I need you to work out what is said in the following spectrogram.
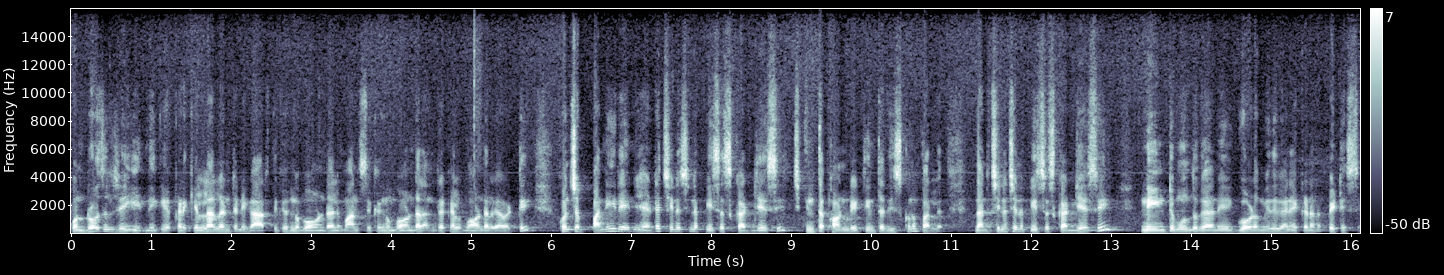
కొన్ని రోజులు చెయ్యి. నీకు అక్కడికి వెళ్ళాలంటే నీకు ఆర్థికంగా బాగుండాలి మానసికంగా బాగుండాలి అన్ని రకాలు బాగుండాలి కాబట్టి కొంచెం పనీర్ ఏం చేయాలంటే చిన్న చిన్న పీసెస్ కట్ చేసి ఇంత క్వాంటిటీ ఇంత తీసుకున్నా పర్లేదు. దాన్ని చిన్న చిన్న పీసెస్ కట్ చేసి నీ ఇంటి ముందు కానీ గోడ మీద కానీ ఎక్కడైనా పెట్టేసి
